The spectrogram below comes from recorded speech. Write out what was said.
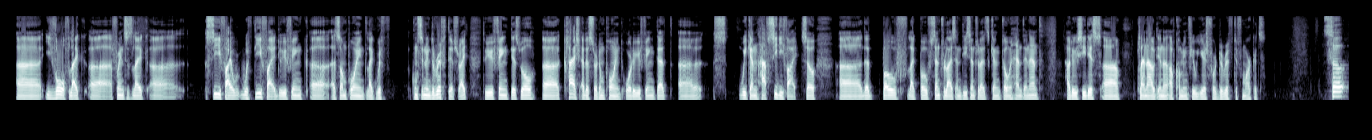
uh, evolve? Like uh, for instance, like uh, CeFi with DeFi. Do you think uh, at some point, like with considering derivatives, right? Do you think this will uh, clash at a certain point, or do you think that uh, we can have CeDeFi? So uh, that both like both centralized and decentralized can go hand in hand. How do you see this uh, plan out in the upcoming few years for derivative markets? So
